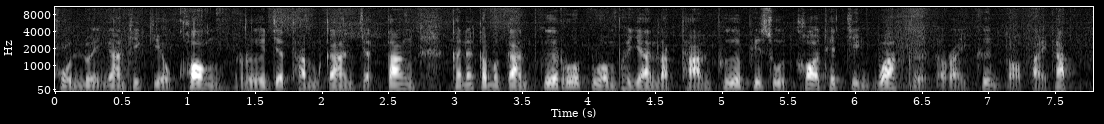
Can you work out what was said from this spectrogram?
คุณหน่วยงานที่เกี่ยวข้อง หรือจะทำการจัดตั้งคณะกรรมการเพื่อรวบรวมพยานหลักฐาน เพื่อพิสูจน์ข้อเท็จจริงว่าเกิดอะไรขึ้นต่อไปครับ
